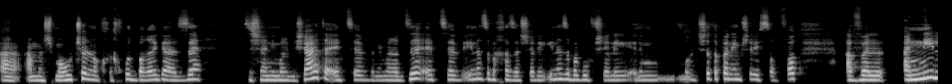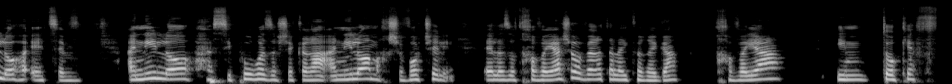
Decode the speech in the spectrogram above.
המשמעות של נוכחות ברגע הזה, זה שאני מרגישה את העצב, ואני אומרת זה עצב, הנה זה בחזה שלי, הנה זה בגוף שלי, אני מרגישה את הפנים שלי שורפות, אבל אני לא העצב, אני לא הסיפור הזה שקרה, אני לא המחשבות שלי, אלא זאת חוויה שעוברת עליי כרגע, חוויה עם תוקף,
